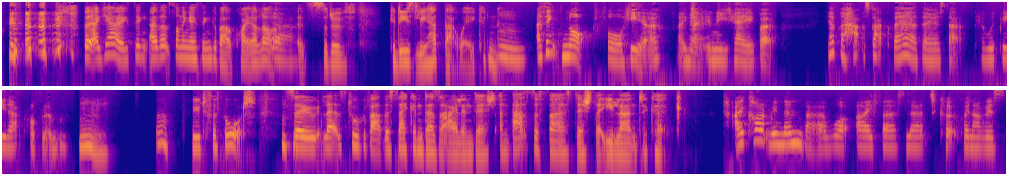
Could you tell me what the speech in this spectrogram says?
but uh, yeah, I think uh, that's something I think about quite a lot. Yeah. It's sort of could easily head that way, couldn't it? Mm, I think not for here, like No. in the UK, but yeah, perhaps back there, there's that, there would be that problem. Mm. Oh, food for thought. so let's talk about the second desert island dish, and that's the first dish that you learned to cook. I can't remember what I first learned to cook when I was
